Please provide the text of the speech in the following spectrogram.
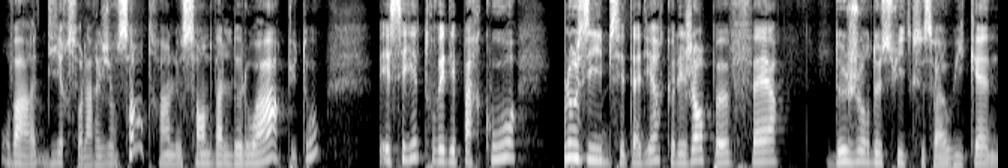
on va dire sur la région centre, hein, le centre Val-de-Loire plutôt, essayer de trouver des parcours plausibles, c'est-à-dire que les gens peuvent faire deux jours de suite, que ce soit un week-end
